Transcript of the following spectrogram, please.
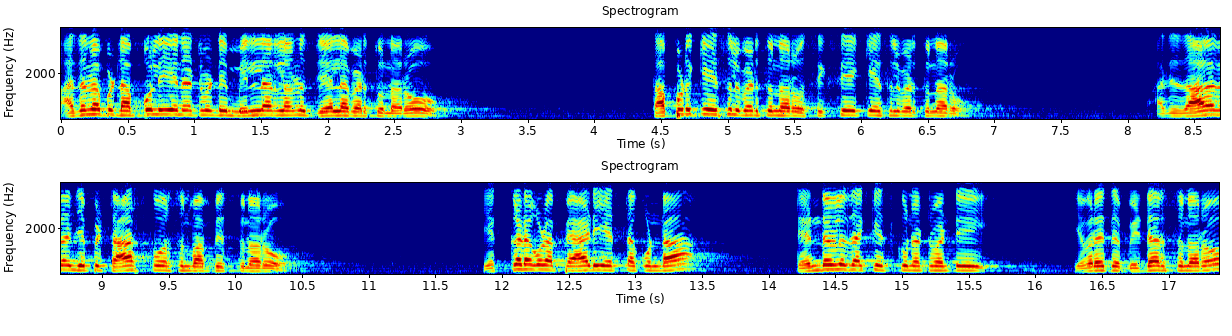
అదనపు డబ్బులు ఇవ్వనటువంటి మిల్లర్లను జైల్లో పెడుతున్నారు. తప్పుడు కేసులు పెడుతున్నారు సిక్స్ ఏ కేసులు పెడుతున్నారు. అది చాలదని చెప్పి టాస్క్ ఫోర్స్ను పంపిస్తున్నారు. ఎక్కడ కూడా ప్యాడీ ఎత్తకుండా టెండర్లు దక్కించుకున్నటువంటి ఎవరైతే బిడ్డర్స్ ఉన్నారో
